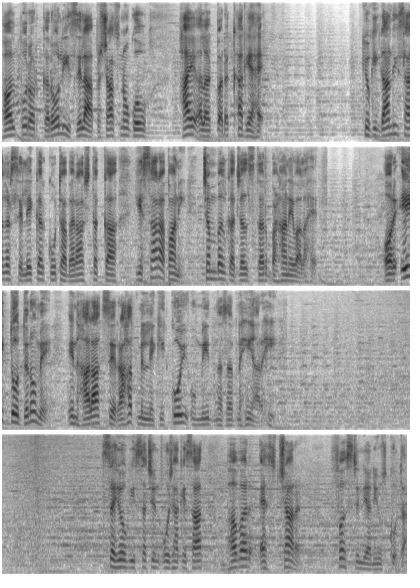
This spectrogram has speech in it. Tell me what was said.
धौलपुर और करौली जिला प्रशासनों को हाई अलर्ट पर रखा गया है। क्योंकि गांधी सागर से लेकर कोटा बैराज तक का ये सारा पानी चंबल का जल स्तर बढ़ाने वाला है। और एक दो दिनों में इन हालात से राहत मिलने की कोई उम्मीद नज़र नहीं आ रही। सहयोगी सचिन ओझा के साथ Bhawar S Charan First India News Kota.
